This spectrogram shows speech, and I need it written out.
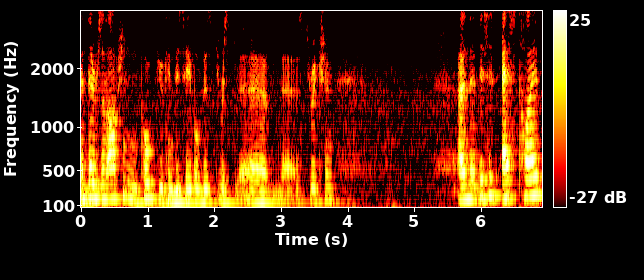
And there's an option in Poke you can disable this rest restriction. And this is S-type.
